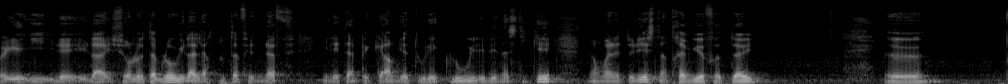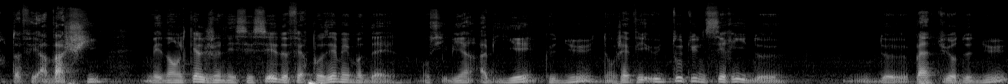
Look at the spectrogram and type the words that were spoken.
Il, il est là sur le tableau, il a l'air tout à fait neuf, il est impeccable, il y a tous les clous, il est bien astiqué. Dans mon atelier, c'est un très vieux fauteuil, euh, tout à fait avachi, mais dans lequel je n'ai cessé de faire poser mes modèles, aussi bien habillés que nus. Donc j'ai fait toute une série de, peintures de nus,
